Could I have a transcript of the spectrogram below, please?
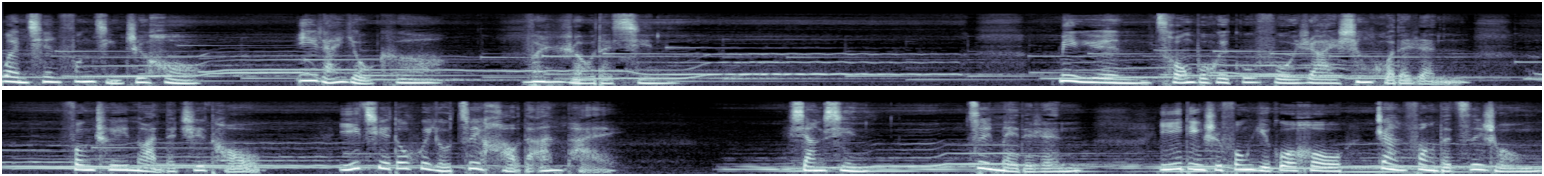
万千风景之后，依然有颗温柔的心。命运从不会辜负热爱生活的人，风吹暖的枝头，一切都会有最好的安排。相信，最美的人，一定是风雨过后绽放的姿容，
